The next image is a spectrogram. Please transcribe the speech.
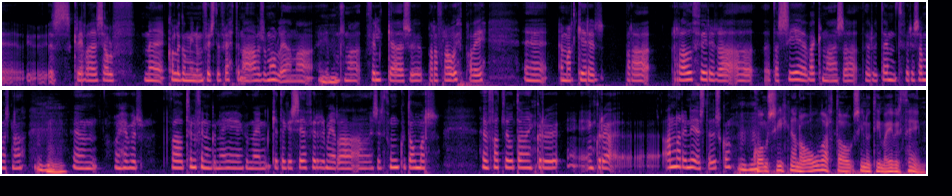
uh, skrifaði sjálf með kollegum mínum fyrstu frettina af þessu máli þannig að mm -hmm. ég er búin mhm. svona að fylgja þessu bara frá upphafi uh, en maður gerir bara ráð fyrir að, þetta sé vegna þess að þau eru dæmt fyrir samverknað mm -hmm. um, og hefur þá tilfinninguna ég get ekki séð fyrir mér að, að þessir þungu dómar hefur fallið út af einhverju, einhverju annari niðurstöðu sko. Mm -hmm. Kom síknan á óvart á sínu tíma yfir þeim?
